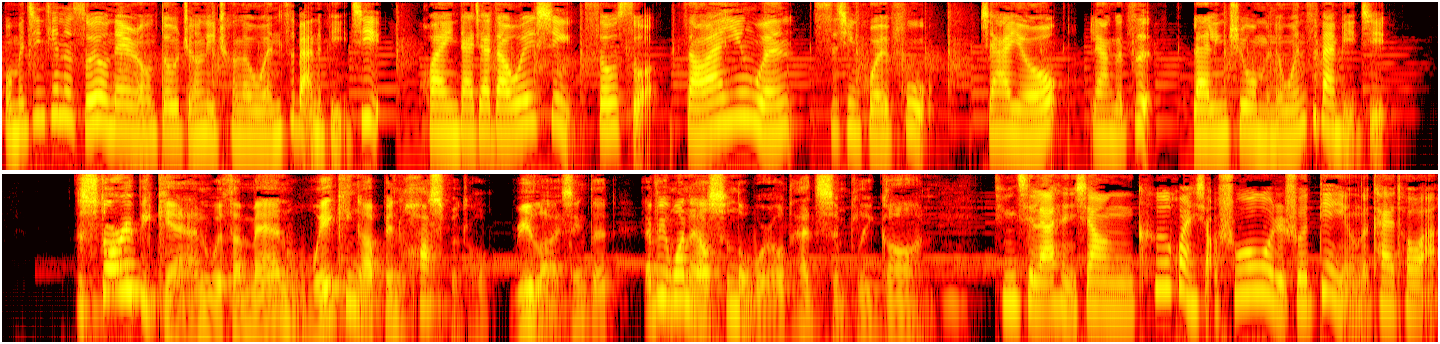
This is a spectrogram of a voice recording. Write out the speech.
我们今天的所有内容都整理成了文字版的笔记， 欢迎大家到微信搜索“早安英文”，私信回复“加油”两个字来领取我们的文字版笔记。 The story began with a man waking up in hospital, realizing that everyone else in the world had simply gone. 听起来很像科幻小说或者说电影的开头啊，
